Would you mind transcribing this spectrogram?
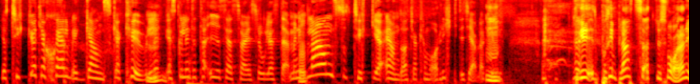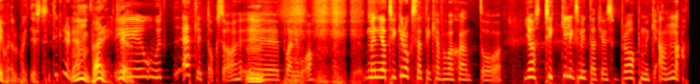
Jag tycker att jag själv är ganska kul. Mm. Jag skulle inte ta i och säga Sveriges roligaste, men Mm. ibland så tycker jag ändå att jag kan vara riktigt jävla kul. Mm. Jag det är på sin plats att du svarar dig själv faktiskt. Tycker du det? Mm, verkligen. Det är oätligt också, Mm. eh, på en nivå. Men jag tycker också att det kan få vara skönt att... Jag tycker liksom inte att jag är så bra på mycket annat.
